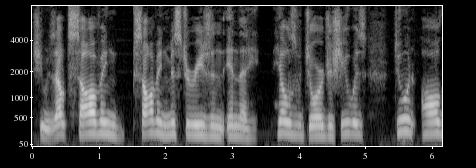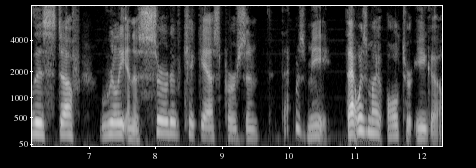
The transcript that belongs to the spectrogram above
She was out solving solving mysteries in, in the hills of Georgia. She was doing all this stuff, really an assertive, kick-ass person. That was me. That was my alter ego.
